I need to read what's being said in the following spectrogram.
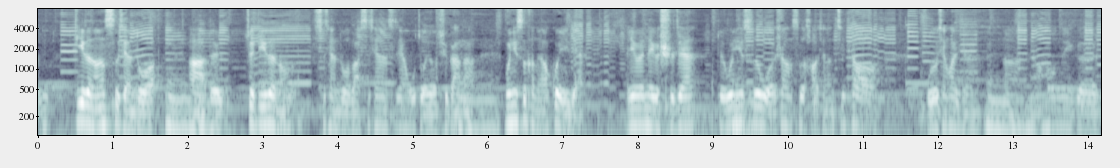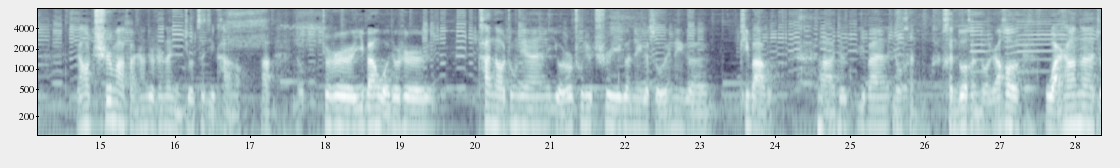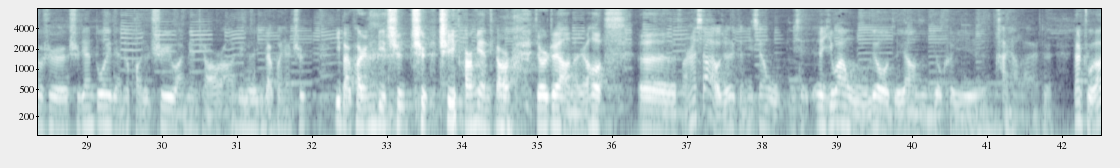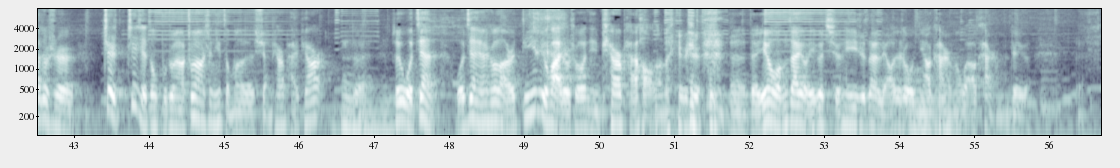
低的能四千多嗯啊，对，最低的能四千多吧，四千四千五左右去戛纳，嗯威尼斯可能要贵一点，因为那个时间，对，威尼斯。我上次好像机票五六千块钱，嗯啊，然后那个，然后吃嘛，反正就是那你就自己看了啊，呃，就是一般我就是看到中间有时候出去吃一个那个所谓那个 kebab，啊，就一般 有很多，很多很多，然后晚上呢就是时间多一点就跑去吃一碗面条啊，这个一百块钱吃一百块人民币吃吃吃一盘面条，就是这样的，然后。呃，反正下来我觉得可能一千五、一千呃一万五六的样子，你就可以看下来。对，但主要就是这这些都不重要，重要是你怎么选片儿排片儿。嗯对，所以我见我见袁守老师第一句话就说你片儿排好了吗？就是，嗯，对，因为我们在有一个群里一直在聊，就说你要看什么，我要看什么这个。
